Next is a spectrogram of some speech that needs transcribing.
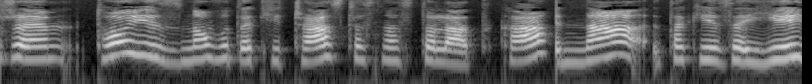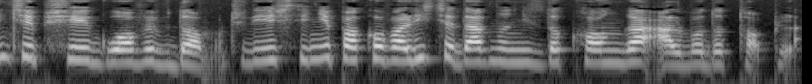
że to jest znowu taki czas, czas nastolatka, na takie zajęcie psiej głowy w domu. Czyli jeśli nie pakowaliście dawno nic do konga albo do topla,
